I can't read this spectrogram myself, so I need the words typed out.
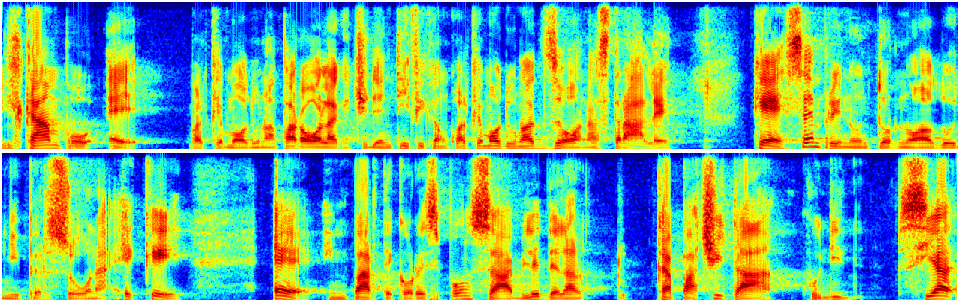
Il campo è in qualche modo una parola che ci identifica in qualche modo una zona astrale che è sempre in intorno ad ogni persona e che è in parte corresponsabile della capacità quindi sia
